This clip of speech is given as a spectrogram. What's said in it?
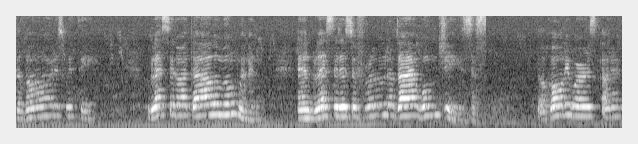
the Lord is with thee. Blessed art thou among women, and blessed is the fruit of thy womb, Jesus. The holy words uttered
